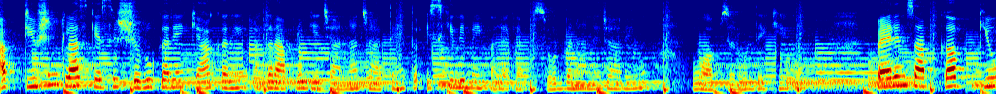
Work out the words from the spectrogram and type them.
अब ट्यूशन क्लास कैसे शुरू करें, क्या करें? अगर आप लोग ये जानना चाहते हैं तो इसके लिए मैं एक अलग एपिसोड बनाने जा रही हूँ। वो आप ज़रूर देखिएगा। पेरेंट्स आप कब, क्यों,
